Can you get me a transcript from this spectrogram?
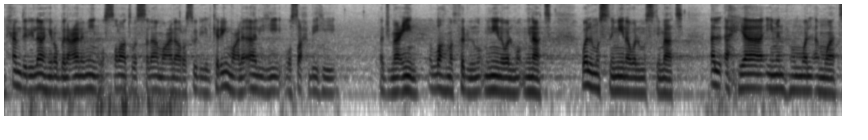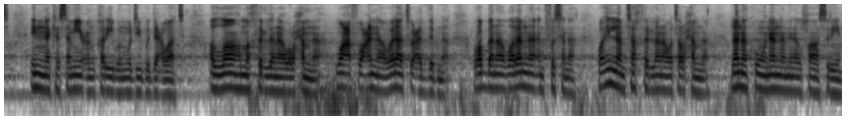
الحمد لله رب العالمين والصلاة والسلام على رسوله الكريم وعلى آله وصحبه أجمعين. اللهم اغفر للمؤمنين والمؤمنات والمسلمين والمسلمات الأحياء منهم والأموات إنك سميع قريب مجيب الدعوات. اللهم اغفر لنا وارحمنا واعف عنا ولا تعذبنا. ربنا ظلمنا أنفسنا وإن لم تغفر لنا وترحمنا لنكونن من الخاسرين.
